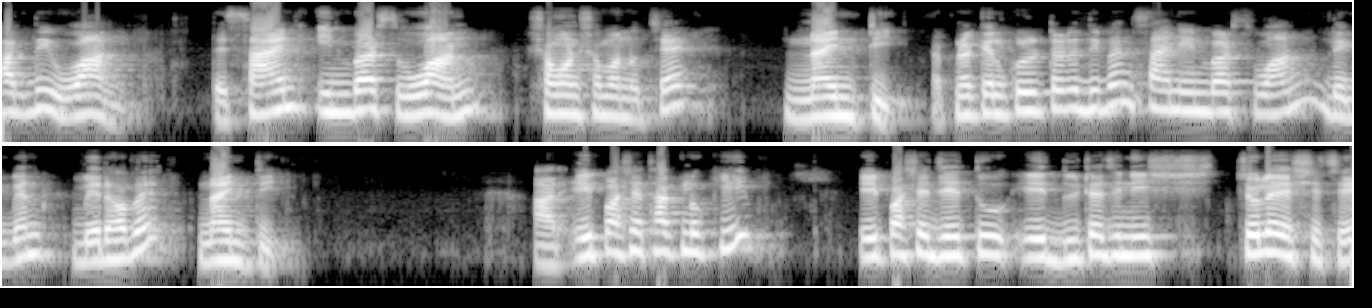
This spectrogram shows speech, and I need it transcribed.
ভাগ দিই ওয়ান তাই সাইন ইনভার্স ওয়ান সমান সমান হচ্ছে নাইনটি। আপনার ক্যালকুলেটরে দিবেন সাইন ইনভার্স ওয়ান দেখবেন বের হবে নাইনটি। আর এই পাশে থাকল কি? এই পাশে যেহেতু এই দুইটা জিনিস চলে এসেছে,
